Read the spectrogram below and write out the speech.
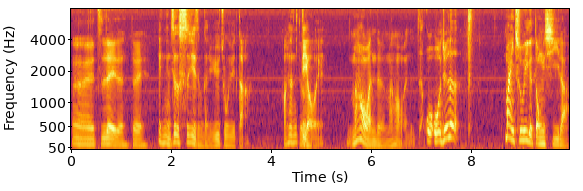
呃之类的，对。哎，你这个世界怎么感觉越做越大？好像很屌哎，蛮好玩的，蛮好玩的。我我觉得卖出一个东西啦，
